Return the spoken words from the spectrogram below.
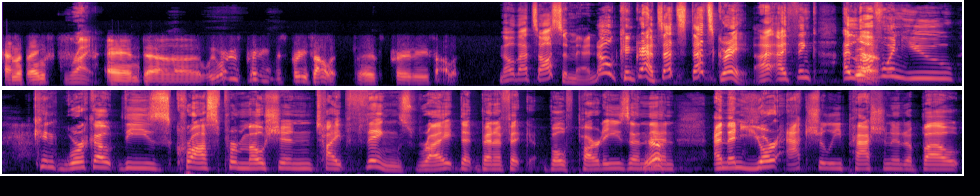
kind of things Right. and uh, we were just pretty it's pretty solid. It's pretty solid. No, that's awesome, man. No, congrats. That's that's great. I, I think I love when you can work out these cross promotion type things, right? That benefit both parties and Yeah. then and then you're actually passionate about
